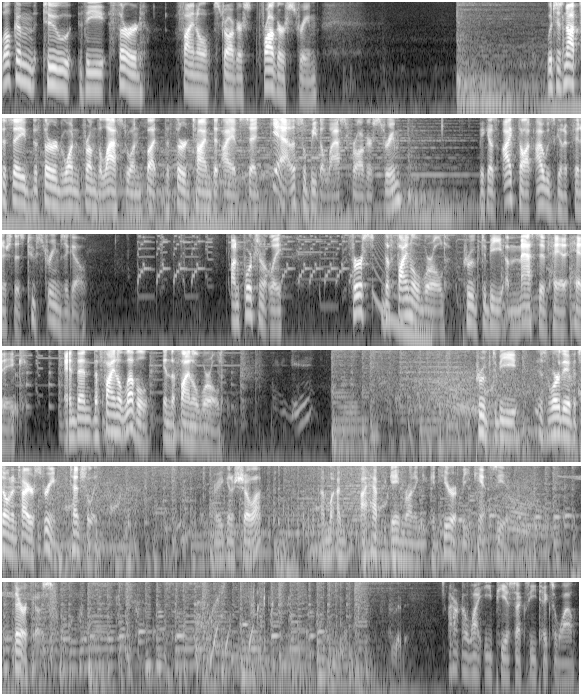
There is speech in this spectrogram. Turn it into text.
Welcome to the third final Frogger, Frogger stream. Which is not to say the third one from the last one, but the third time that I have said, yeah, this will be the last Frogger stream. Because I thought I was going to finish this two streams ago. Unfortunately, first, the final world proved to be a massive he headache, and then the final level in the final world proved to be is worthy of its own entire stream, potentially. Are you gonna show up? I'm, I'm, i have the game running. You can hear it, but you can't see it. There it goes. I don't know why EPSXE takes a while.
